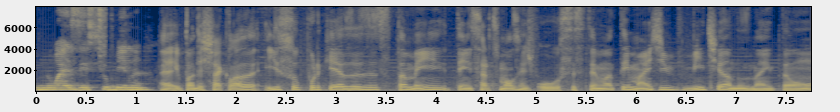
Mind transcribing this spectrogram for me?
não existe o B, né? É, e para deixar claro, isso porque às vezes também tem certos módulos que a gente, o sistema tem mais de 20 anos, né? Então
